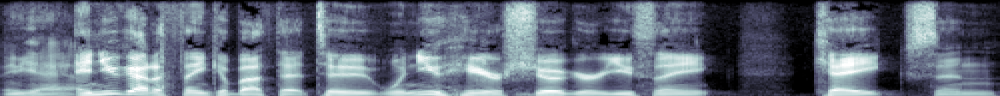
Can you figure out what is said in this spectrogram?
And yeah, And you got to think about that too. When you hear sugar, you think cakes and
